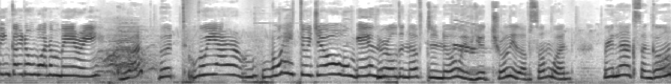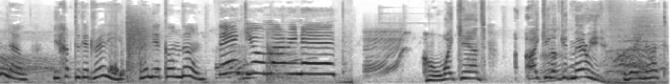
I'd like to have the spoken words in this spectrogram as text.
think I don't want to marry. What? But We are way too young and you're old enough to know if you truly love someone. Relax and go on now. You have to get ready. Alya, calm down. Thank you, Marinette. Oh, I can't. I cannot get married. Why not?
